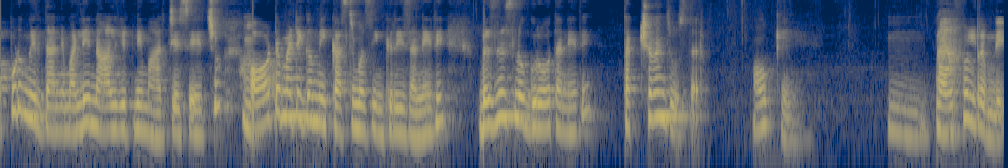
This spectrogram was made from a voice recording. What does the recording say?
అప్పుడు మీరు దాన్ని మళ్ళీ నాలుగిటిని మార్చేసేయచ్చు. ఆటోమేటిక్గా మీ కస్టమర్స్ ఇంక్రీజ్ అనేది బిజినెస్లో గ్రోత్ అనేది తక్షణం చూస్తారు. ఓకే. పవర్ఫుల్ రెమెడీ.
